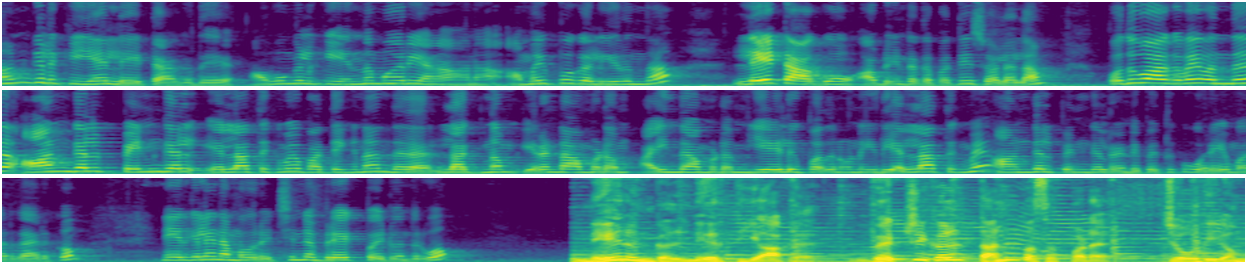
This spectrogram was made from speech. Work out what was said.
ஆண்களுக்கு ஏன் லேட் ஆகுது? அவங்களுக்கு எந்த மாதிரியான அமைப்புகள் இருந்தால் லேட் ஆகும் அப்படின்றத பற்றி சொல்லலாம். பொதுவாகவே வந்து ஆண்கள் பெண்கள் எல்லாத்துக்குமே பார்த்திங்கன்னா இந்த லக்னம் இரண்டாம் இடம் ஐந்தாம் இடம் ஏழு பதினொன்று இது எல்லாத்துக்குமே ஆண்கள் பெண்கள் ரெண்டு பேர்த்துக்கும் ஒரே மாதிரி தான் இருக்கும். நேர்களே நம்ம ஒரு சின்ன பிரேக் போயிட்டு வந்துடுவோம் நேரங்கள் நேர்த்தியாக வெற்றிகள் தன்வசப்பட ஜோதிடம்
